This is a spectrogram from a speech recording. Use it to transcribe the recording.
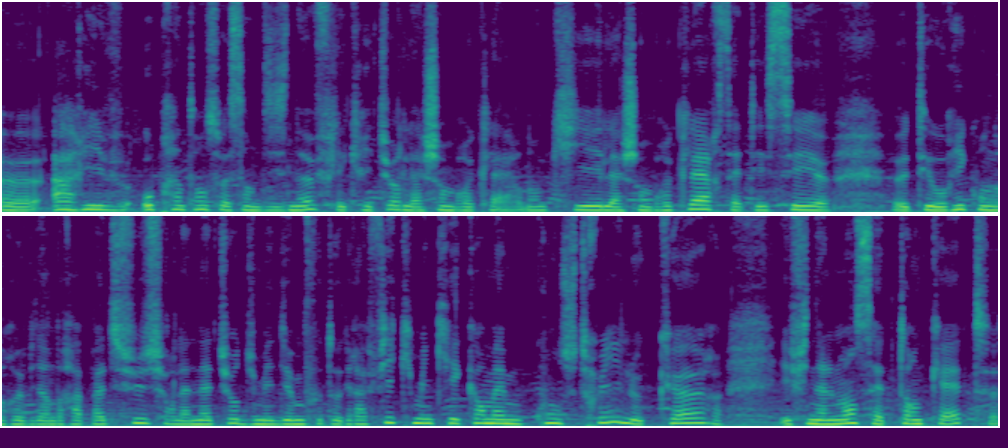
euh, arrive au printemps 79 l'écriture de la Chambre claire. Donc, qui est la Chambre claire? Cet essai euh, euh, théorique, on ne reviendra pas dessus, sur la nature du médium photographique, mais qui est quand même construit le cœur et finalement cette enquête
